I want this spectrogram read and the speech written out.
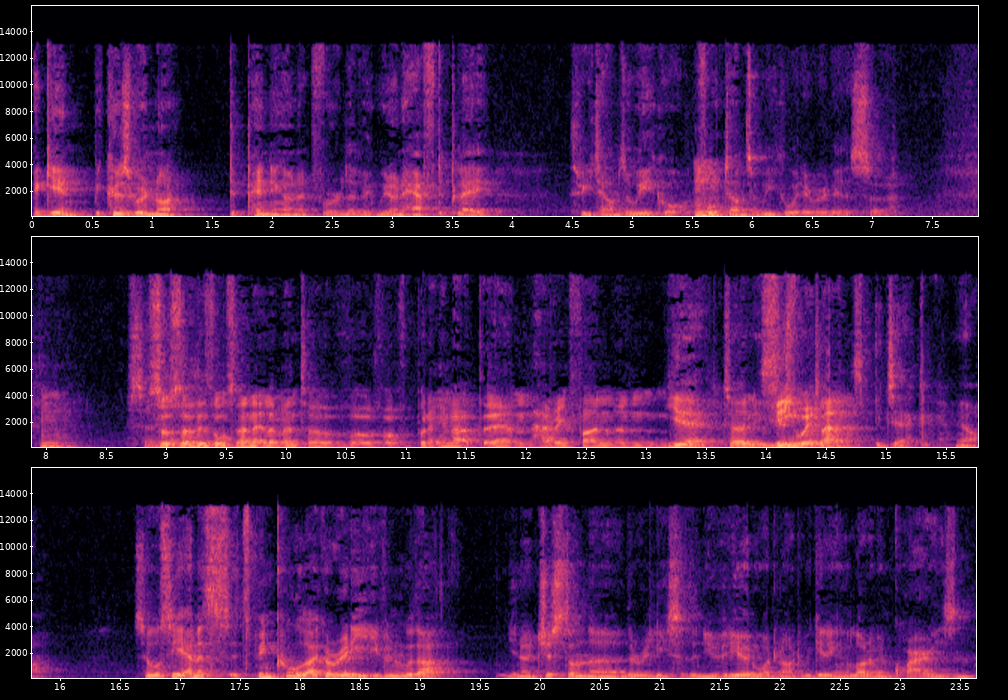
again, because we're not depending on it for a living, we don't have to play three times a week or four Mm. times a week or whatever it is. So Mm. so, So, so there's also an element of, of, of putting it out there and having fun and yeah, totally. Seeing just- where it lands. Exactly. Yeah. So we'll see, and it's it's been cool. Like already, even without you know, just on the the release of the new video and whatnot, we're getting a lot of inquiries and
